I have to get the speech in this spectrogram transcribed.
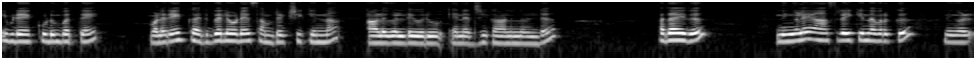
ഇവിടെ കുടുംബത്തെ വളരെ കരുതലോടെ സംരക്ഷിക്കുന്ന ആളുകളുടെ ഒരു എനർജി കാണുന്നുണ്ട്. അതായത് നിങ്ങളെ ആശ്രയിക്കുന്നവർക്ക് നിങ്ങൾ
